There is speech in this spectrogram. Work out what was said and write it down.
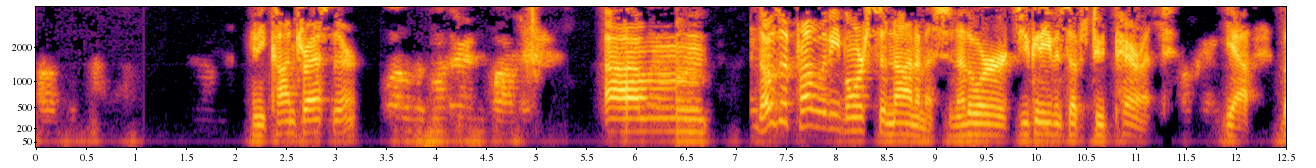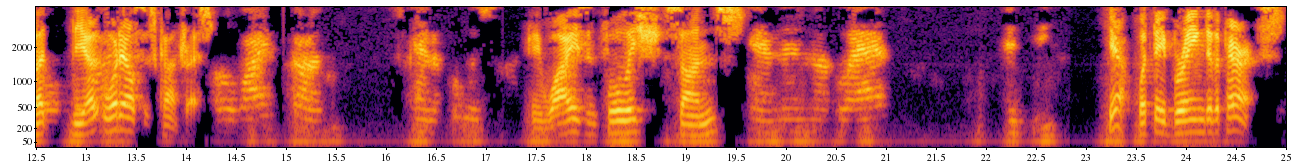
of his mother. Any contrast there? Well, the mother and father. Um, those would probably be more synonymous. In other words, you could even substitute parent. Okay. Yeah, but the oth- what else is contrast? A wise son and a foolish son. Okay, wise and foolish sons. And then glad and grief. Yeah, what they bring to the parents.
